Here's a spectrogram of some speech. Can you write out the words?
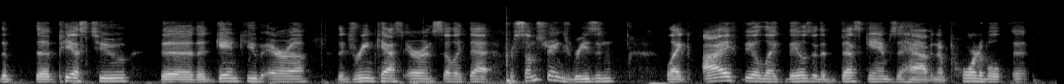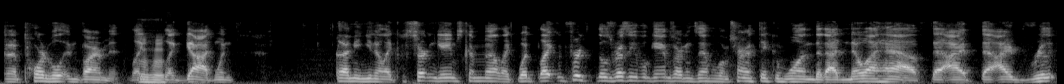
the the PS2, the the GameCube era, the Dreamcast era, and stuff like that. For some strange reason, like I feel like those are the best games to have in a portable in a portable environment. Like Mhm. like God when. I mean, you know, like certain games come out, like what, like for those Resident Evil games are an example. I'm trying to think of one that I know I have that I that I really.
